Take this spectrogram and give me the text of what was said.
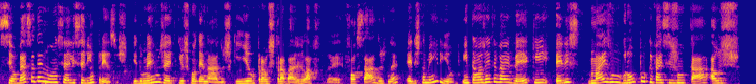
se houvesse a denúncia, eles seriam presos. E do mesmo jeito que os condenados que iam para os trabalhos lá é, forçados, né, eles também iriam. Então a gente vai ver que eles mais um grupo que vai se juntar aos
